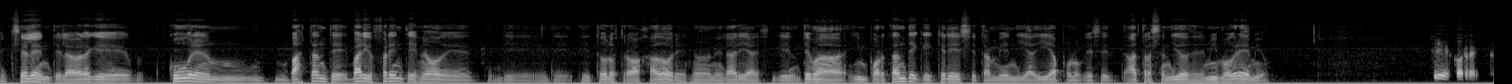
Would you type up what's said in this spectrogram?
Excelente, la verdad que cubren bastante, varios frentes ¿no? de, todos los trabajadores ¿no? en el área, así que un tema importante que crece también día a día por lo que se ha trascendido desde el mismo gremio. Sí, es correcto.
